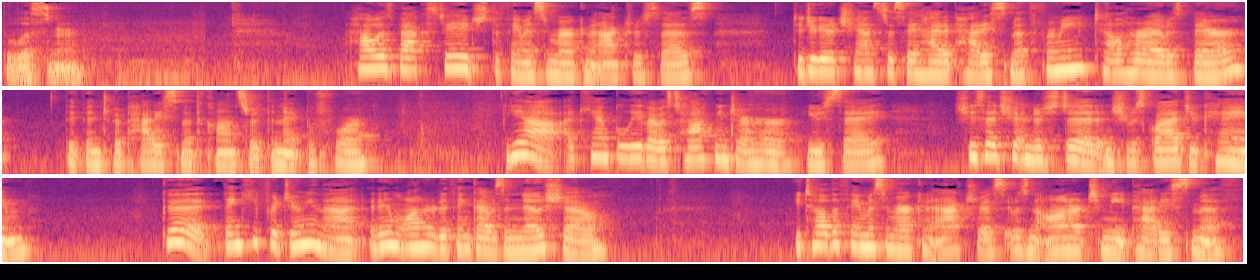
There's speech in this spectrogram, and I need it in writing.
the listener. How is backstage? The famous American actress says. Did you get a chance to say hi to Patti Smith for me? Tell her I was there. They've been to a Patti Smith concert the night before. Yeah, I can't believe I was talking to her, you say. She said she understood and she was glad you came. Good, thank you for doing that. I didn't want her to think I was a no show. You tell the famous American actress it was an honor to meet Patti Smith.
